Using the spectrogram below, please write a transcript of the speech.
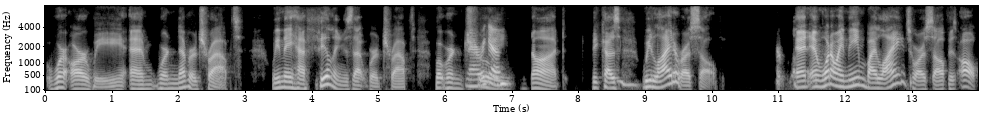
where are we and we're never trapped we may have feelings that we're trapped but we're There truly go. not because Mm-hmm. we lie to ourselves and and what do i mean by lying to ourselves is oh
